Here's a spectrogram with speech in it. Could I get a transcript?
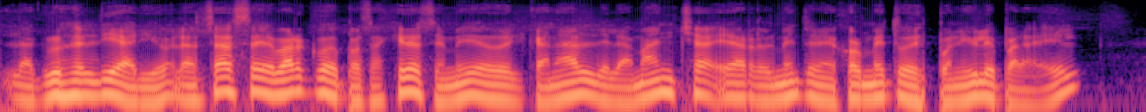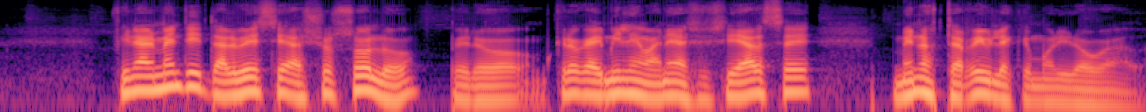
la cruz del diario, lanzarse del barco de pasajeros en medio del canal de la Mancha era realmente el mejor método disponible para él. Finalmente, y tal vez sea yo solo, pero creo que hay miles de maneras de suicidarse menos terribles que morir ahogado.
